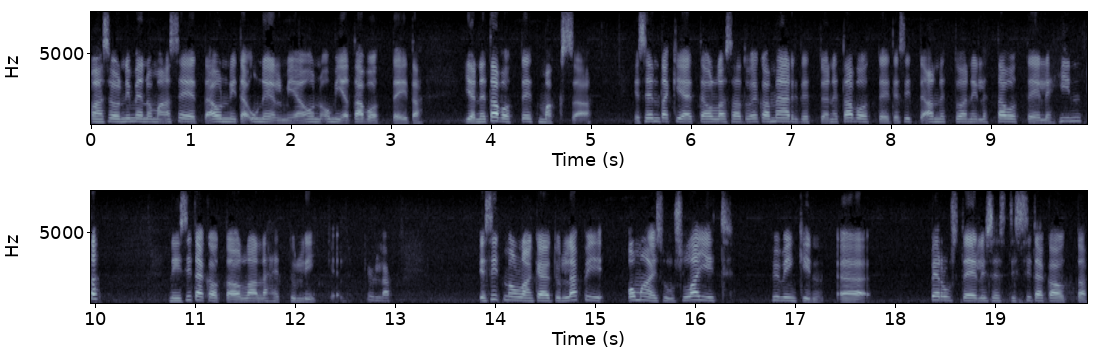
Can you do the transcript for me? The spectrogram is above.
vaan se on nimenomaan se, että on niitä unelmia, on omia tavoitteita ja ne tavoitteet maksaa. Ja sen takia, että ollaan saatu eka määritettyä ne tavoitteet ja sitten annettua niille tavoitteille hinta, niin sitä kautta ollaan lähetty liikkeelle. Kyllä. Ja sitten me ollaan käyty läpi omaisuuslajit hyvinkin äh, perusteellisesti sitä kautta,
